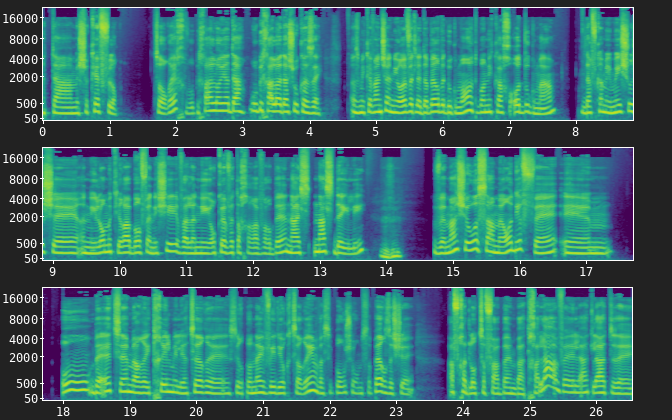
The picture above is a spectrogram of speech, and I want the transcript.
אתה משקף לו צורך, והוא בכלל לא ידע, הוא בכלל לא ידע שהוא כזה. אז מכיוון שאני אוהבת לדבר בדוגמאות, בוא ניקח עוד דוגמה, דווקא ממישהו שאני לא מכירה באופן אישי, אבל אני עוקבת אחריו הרבה, נאס, נאס דיילי. Mm-hmm. ומה שהוא עשה מאוד יפה, um, הוא בעצם הרי התחיל מלייצר uh, סרטוני וידאו קצרים, והסיפור שהוא מספר זה שאף אחד לא צפה בהם בהתחלה, ולאט לאט זה,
